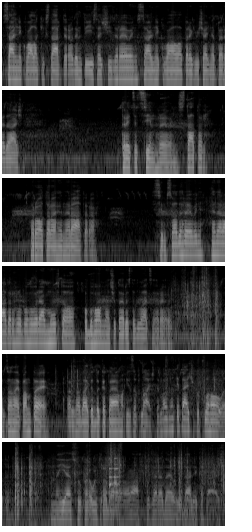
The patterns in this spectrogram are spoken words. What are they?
Сальник вала кікстартера 1,56 гривень, сальник вала переключення передач 37 гривень. Статор ротора генератора 700 гривень. Генератор, грубо говоря, муфта обгонна 420 гривень. Пацани, панти. Тепер згадайте до КТМ і заплачте. Можна китайчик обслуговувати. Не є супер ультра дорого, раз позарядив і далі катаєшся.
